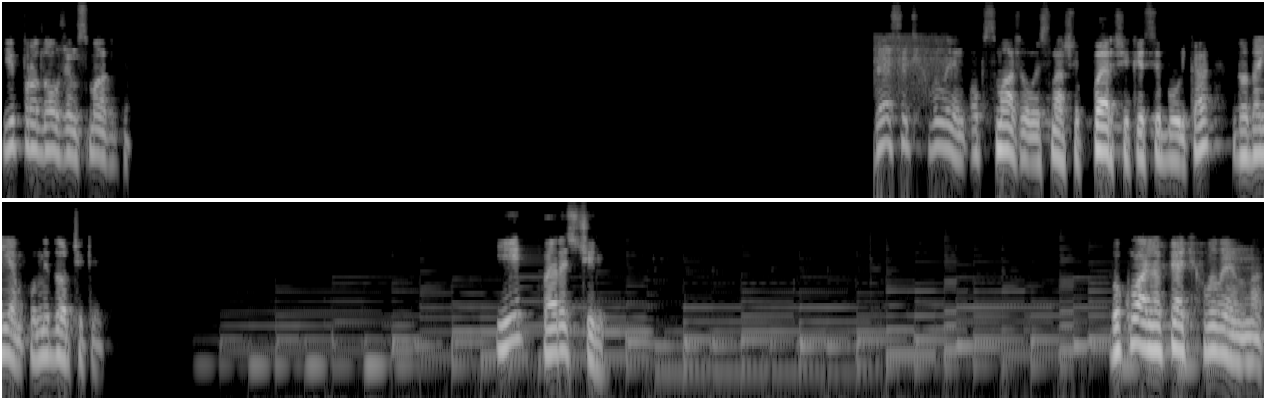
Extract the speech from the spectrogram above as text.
І продовжуємо смажити. Десять хвилин обсмажились наші перчики цибулька. Додаємо помідорчики. І перець чилі. Буквально 5 хвилин у нас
